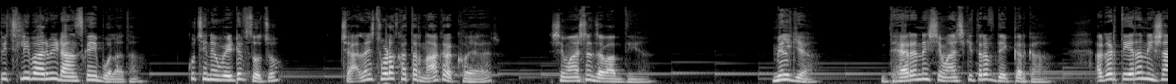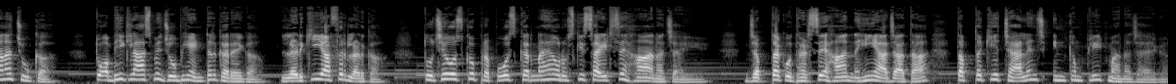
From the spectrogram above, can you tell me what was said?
पिछली बार भी डांस का ही बोला था। कुछ इनोवेटिव सोचो। चैलेंज थोड़ा खतरनाक रखो यार। शिवांश ने जवाब दिया। मिल गया। धैर्य ने शिवांश की तरफ़ देखकर कहा, अगर तेरा निशाना चूका तो अभी क्लास में जो भी एंटर करेगा, लड़की या फिर लड़का, तुझे उसको प्रपोज करना है और उसकी साइड से हाँ आना चाहिए। जब तक उधर से हाँ नहीं आ जाता, तब तक ये चैलेंज इनकम्प्लीट माना जाएगा।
